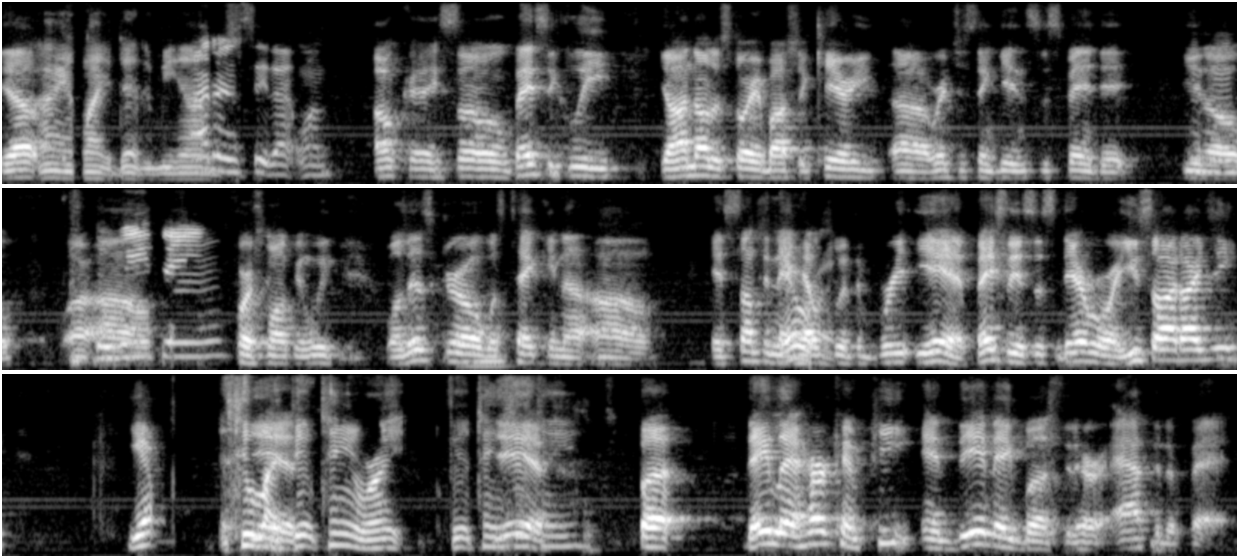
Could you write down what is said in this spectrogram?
Yep. I ain't like that to be honest. I didn't see that one. Okay, so basically, y'all know the story about Sha'Carri uh, Richardson getting suspended. You mm-hmm. know, the weed thing for smoking weed. Well, this girl was taking a um, it's something that helps with the breathe. Yeah, basically, it's a steroid. You saw it, RG? Yep. She was like 15, right? 15, yeah. 15? But they let her compete and then they busted her after the fact.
